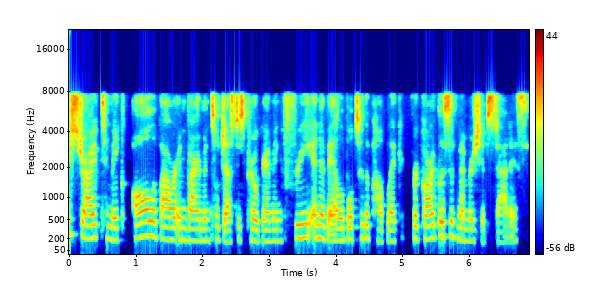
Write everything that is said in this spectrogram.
strive to make all of our environmental justice programming free and available to the public, regardless of membership status.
